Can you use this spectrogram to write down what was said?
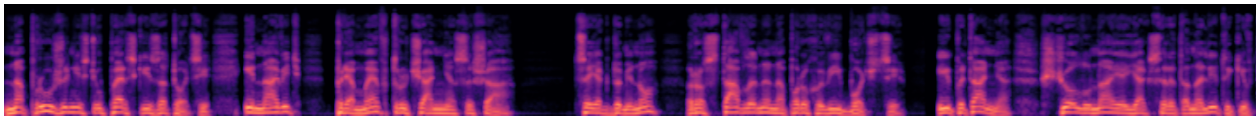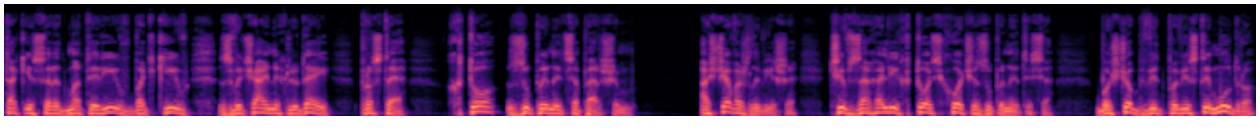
напруженість у Перській затоці і навіть пряме втручання США. Це як доміно, розставлене на пороховій бочці. І питання, що лунає як серед аналітиків, так і серед матерів, батьків, звичайних людей, просте – хто зупиниться першим? А ще важливіше, чи взагалі хтось хоче зупинитися? Бо щоб відповісти мудро,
